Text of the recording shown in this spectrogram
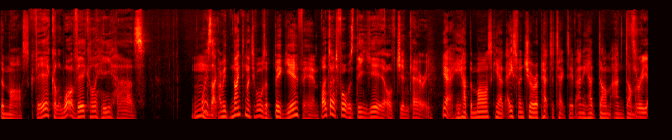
The Mask. Vehicle, and what a vehicle he has. Hmm, what is that? I mean, 1994 was a big year for him. 1994 was the year of Jim Carrey. Yeah, he had The Mask, he had Ace Ventura, Pet Detective, and he had Dumb and Dumber. Three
